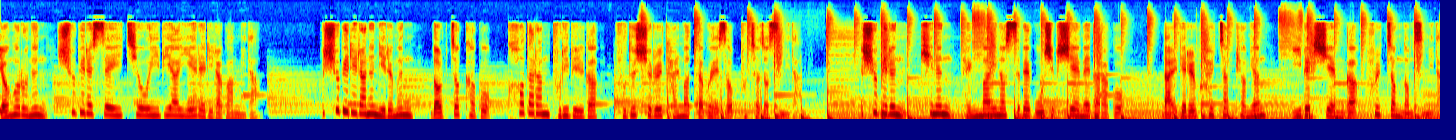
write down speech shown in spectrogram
영어로는 슈빌에스 HOEBILL이라고 합니다. 슈빌이라는 이름은 넓적하고 커다란 부리빌과 구두슈를 닮았다고 해서 붙여졌습니다. 슈빌은 키는 100-150cm에 달하고 날개를 활짝 펴면 200cm가 훌쩍 넘습니다.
